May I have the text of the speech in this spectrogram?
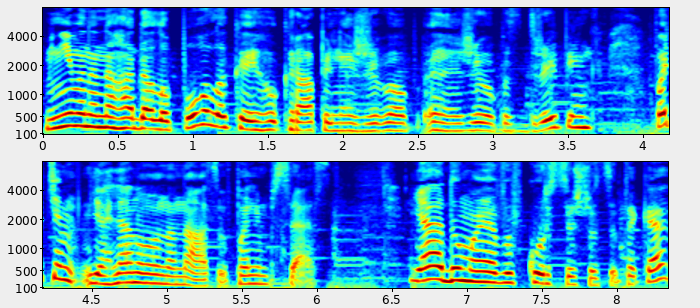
Мені воно нагадало Полока, його крапельний живоп, е, живопис дрипінг. Потім я глянула на назву Палімпсест. Я думаю, ви в курсі, що це таке.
